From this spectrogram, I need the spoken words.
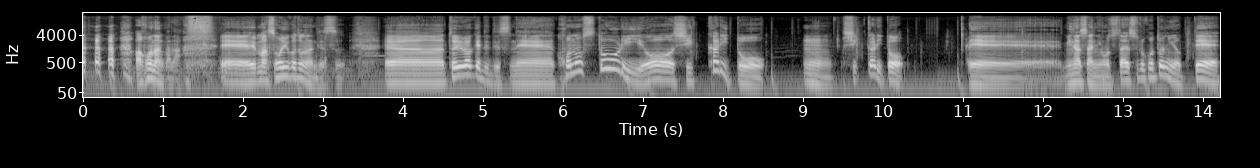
アホなんかな。えー、まあそういうことなんです。えー、というわけでですね、このストーリーをしっかりと、うん、しっかりと、えー、皆さんにお伝えすることによって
